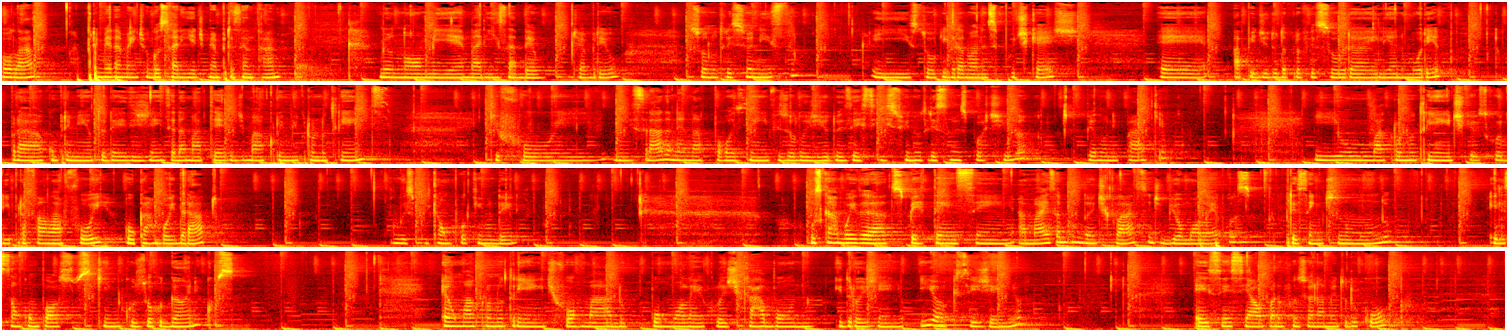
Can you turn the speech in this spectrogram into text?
Olá, primeiramente eu gostaria de me apresentar. Meu nome é Maria Isabel de Abreu, sou nutricionista e estou aqui gravando esse podcast é, a pedido da professora Eliane Moreto para cumprimento da exigência da matéria de macro e micronutrientes que foi ministrada né, na pós em Fisiologia do Exercício e Nutrição Esportiva pela Unipac. E o macronutriente que eu escolhi para falar foi o carboidrato. Vou explicar um pouquinho dele. Os carboidratos pertencem à mais abundante classe de biomoléculas presentes no mundo. Eles são compostos químicos orgânicos. É um macronutriente formado por moléculas de carbono, hidrogênio e oxigênio é essencial para o funcionamento do corpo,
